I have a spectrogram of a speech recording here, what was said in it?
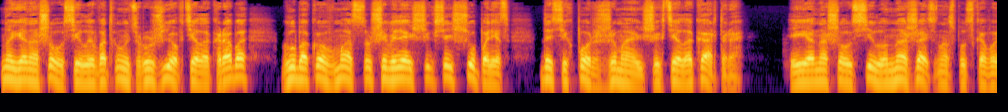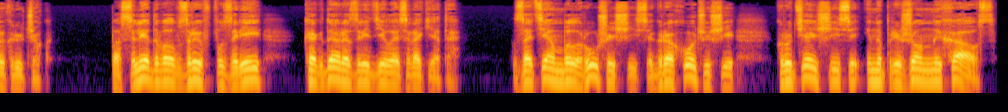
Но я нашел силы воткнуть ружье в тело краба глубоко в массу шевелящихся щупалец, до сих пор сжимающих тело Картера. И я нашел силу нажать на спусковой крючок. Последовал взрыв пузырей, когда разрядилась ракета. Затем был рушащийся, грохочущий, крутящийся и напряженный хаос.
